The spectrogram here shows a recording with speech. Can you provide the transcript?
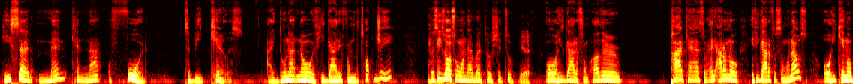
He said men cannot afford to be careless. I do not know if he got it from the top G, because he's also on that red pill shit too, Yeah. or he's got it from other podcasts or any. I don't know if he got it for someone else or he came up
